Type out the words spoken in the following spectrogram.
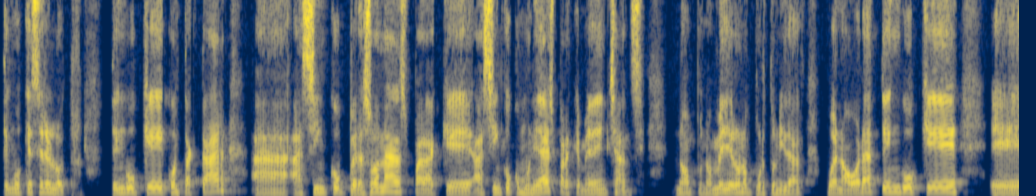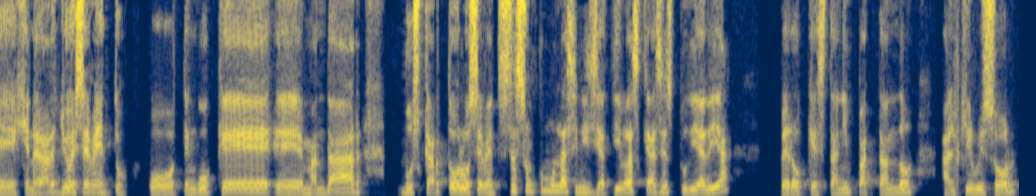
tengo que hacer el otro, tengo que contactar a, cinco personas para que, a cinco comunidades para que me den chance. No, pues no me dieron oportunidad. Bueno, ahora tengo que eh, generar yo ese evento o tengo que eh, mandar, buscar todos los eventos. Esas son como las iniciativas que haces tu día a día, pero que están impactando al Key Result,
